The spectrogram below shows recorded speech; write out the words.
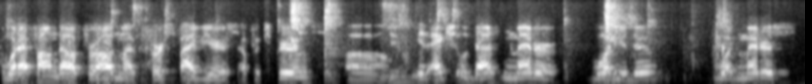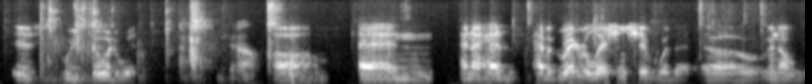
what I found out throughout my first five years of experience, um, it actually doesn't matter what you do. What matters is who you do it with. Yeah. Um, and and I had have a great relationship with. Uh, you know,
